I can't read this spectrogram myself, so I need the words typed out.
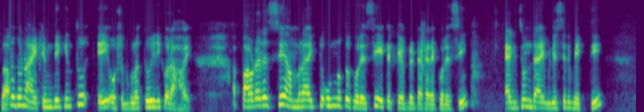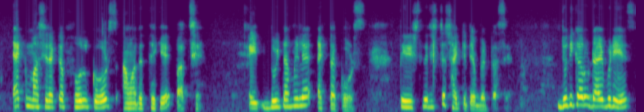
বা কোনো ধরনের আইটেম দিয়ে কিন্তু এই ওষুধগুলো তৈরি করা হয়। পাউডারের চেয়ে আমরা একটু উন্নত করেছি এটা ট্যাবলেট আকারে করেছি। একজন ডায়াবেটিসের ব্যক্তি এক মাসের একটা ফুল কোর্স আমাদের থেকে পাচ্ছে। এই দুইটা মিলে একটা কোর্স তিরিশ তিরিশটা ষাটটি ট্যাবলেট আছে। যদি কারও ডায়াবেটিস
